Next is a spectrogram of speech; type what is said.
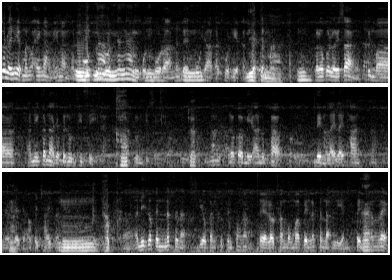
ก็เลยเรียกมันว่าไอ้งั่งไอ้งั่งกันโอ้นี่คือหน้ามันง่างๆคนอืมโบราณตั้งแต่อืมปู่ย่าตาทวดเรียกกันเรียกกันมาอืมก็เราก็เลยสร้างขึ้นมา อันนี้ก็น่าจะเป็นรุ่นที่สี่แล้วครับ รุ่นที่สี่แล้วครับ แล้วก็มีอานุภาพเด่นหลายๆทางนะแล้วแต่จะเอาไปใช้กันอืมครับอ่าอันนี้ก็เป็นลักษณะเดียวกันคือเป็นพ่อนั่ง แต่เราทำออกมาเป็นลักษณะเหรียญเป็นฮะครั้งแรก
